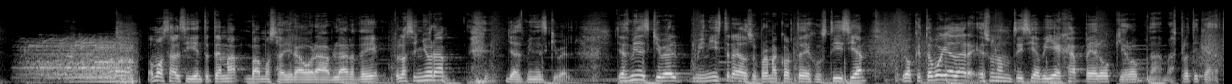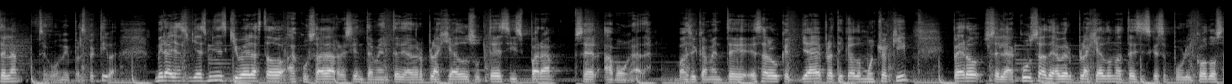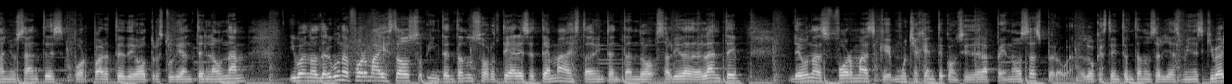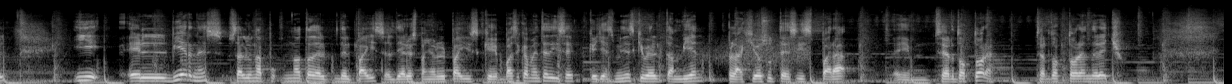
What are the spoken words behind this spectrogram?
Vamos al siguiente tema. Vamos a ir ahora a hablar de la señora Yasmín Esquivel. Yasmín Esquivel, ministra de la Suprema Corte de Justicia. Lo que te voy a dar es una noticia vieja, pero quiero nada más platicártela según mi perspectiva. Mira, Yasmín Esquivel ha estado acusada recientemente de haber plagiado su tesis para ser abogada. Básicamente es algo que ya he platicado mucho aquí, pero se le acusa de haber plagiado una tesis que se publicó dos años antes por parte de otro estudiante en la UNAM. Y bueno, de alguna forma ha estado intentando sortear ese tema, ha estado intentando salir adelante de unas formas que mucha gente considera penosas, pero bueno, es lo que está intentando hacer Yasmín Esquivel. Y el viernes sale una nota del, país, el diario español El País, que básicamente dice que Yasmín Esquivel también plagió su tesis para em, ser doctora, ser doctora en Derecho.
